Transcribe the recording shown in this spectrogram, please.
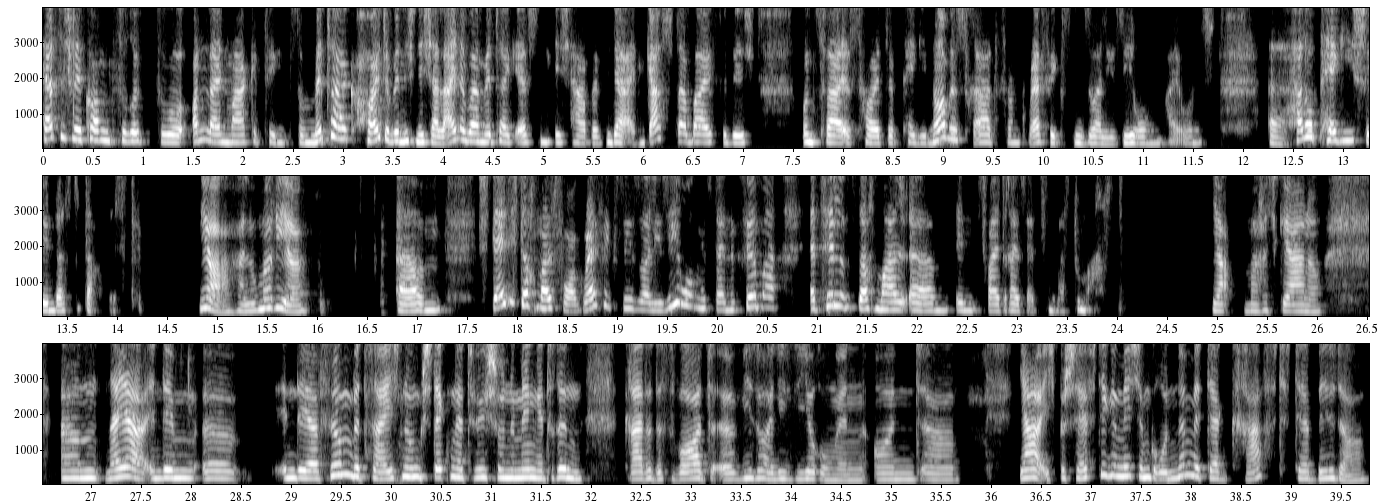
Herzlich willkommen zurück zu Online-Marketing zum Mittag. Heute bin ich nicht alleine beim Mittagessen. Ich habe wieder einen Gast dabei für dich. Und zwar ist heute Peggy Norbisrath von Graphics Visualisierung bei uns. Äh, hallo Peggy, schön, dass du da bist. Ja, hallo Maria. Ähm, stell dich doch mal vor, Graphics Visualisierung ist deine Firma. Erzähl uns doch mal ähm, in zwei, drei Sätzen, was du machst. Ja, mache ich gerne. Ähm, naja, in dem äh, in der Firmenbezeichnung steckt natürlich schon eine Menge drin, gerade das Wort äh, Visualisierungen. Und äh, ja, ich beschäftige mich im Grunde mit der Kraft der Bilder.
